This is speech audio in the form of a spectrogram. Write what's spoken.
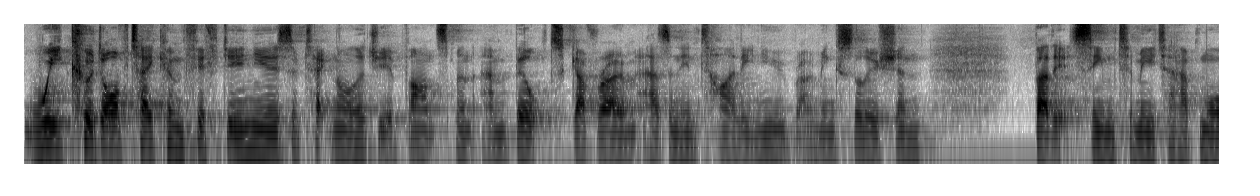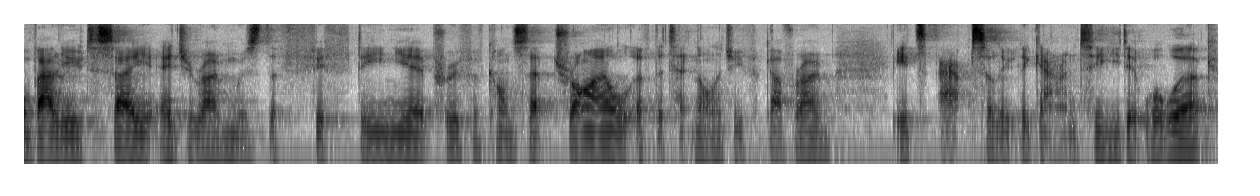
We could have taken 15 years of technology advancement and built GovRoam as an entirely new roaming solution but it seemed to me to have more value to say Eduroam was the 15-year proof of concept trial of the technology for GovRoam. It's absolutely guaranteed it will work.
